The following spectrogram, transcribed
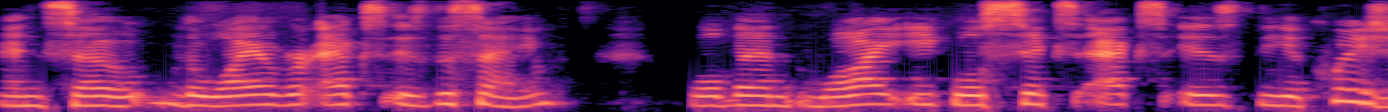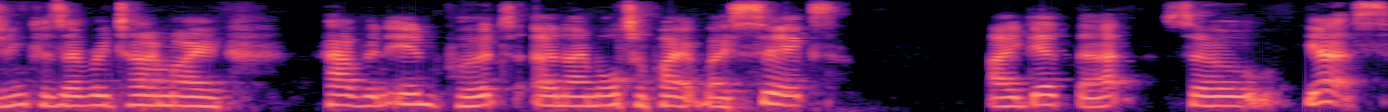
And so the y over x is the same. Well then y equals 6x is the equation because every time I have an input and I multiply it by 6, I get that. So yes.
